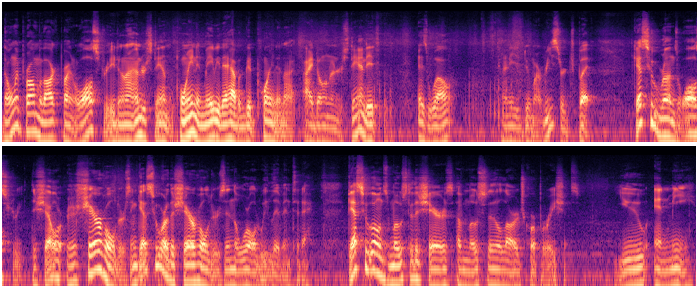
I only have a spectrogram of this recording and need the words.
The only problem with occupying Wall Street, and I understand the point, and maybe they have a good point, and I, I don't understand it as well. I need to do my research, but Guess who runs Wall Street? The shareholders. And guess who are the shareholders in the world we live in today? Guess who owns most of the shares of most of the large corporations? You and me.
